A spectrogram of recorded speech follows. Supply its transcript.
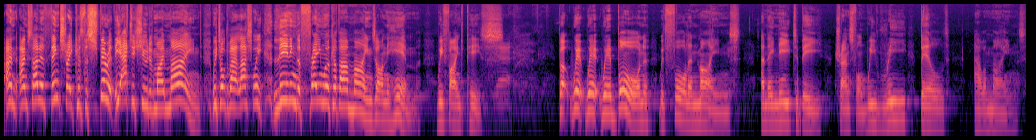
I'm, I'm starting to think straight because the spirit, the attitude of my mind, we talked about last week, leaning the framework of our minds on Him, we find peace. Yeah. But we're, we're, we're born with fallen minds and they need to be transformed. We rebuild our minds.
